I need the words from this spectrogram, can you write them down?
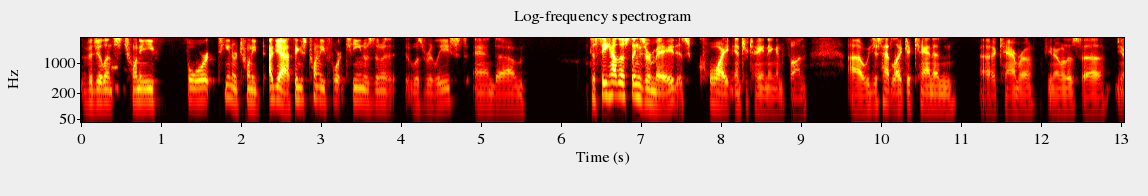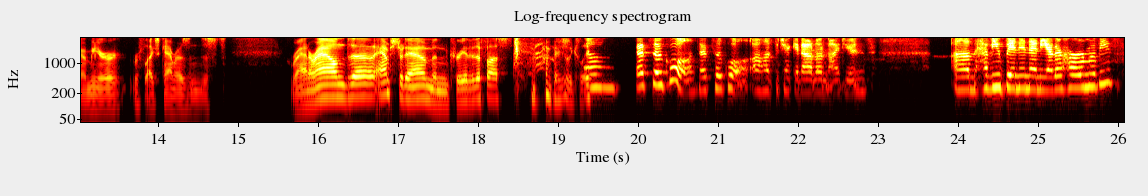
Vigilance 2014 or 20, uh, yeah, I think it's 2014 was when it was released, and um, to see how those things are made is quite entertaining and fun. Uh, we just had like a Canon uh, camera, you know, those uh, you know mirror reflex cameras, and just ran around uh, Amsterdam and created a fuss, basically. Um, that's so cool. That's so cool. I'll have to check it out on iTunes. Um, have you been in any other horror movies?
